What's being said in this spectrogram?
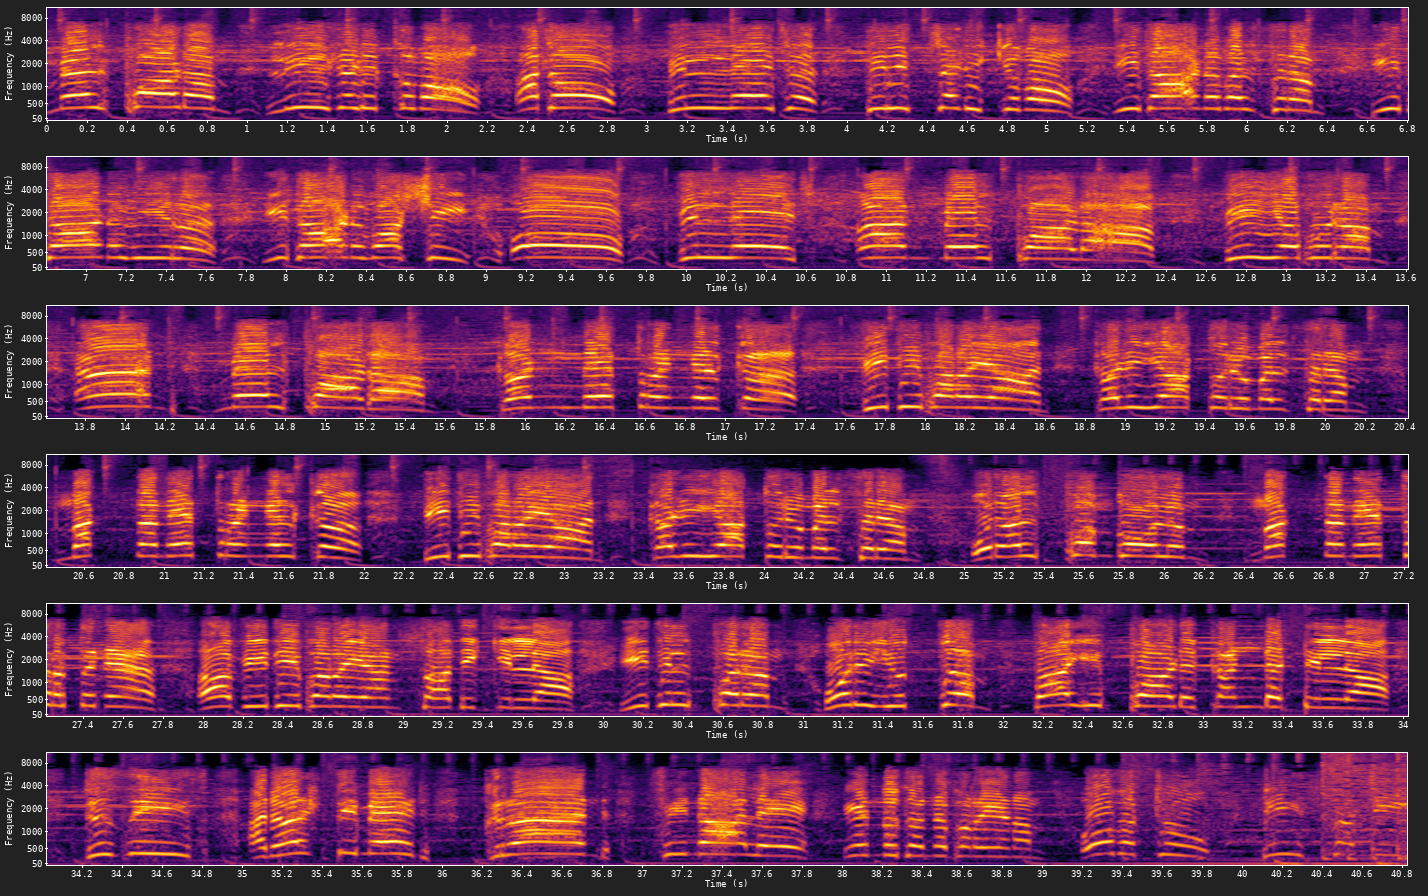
Melpadam lead എടുക്കുമോ അതോ വില്ലേജ് തിരിച്ചടിക്കുമോ? ഇതാണ് മത്സരം ഇതാണ് വീറ് ഇതാണ് വാശി. ഓ village and Melpadam Viyapuram and Melpadam. കണ്ണേത്രങ്ങൾക്ക് വിധി പറയാൻ കഴിയാത്തൊരു മത്സരം. നഗ്നനേത്രങ്ങൾക്ക് വിധി പറയാൻ കഴിയാത്തൊരു മത്സരം. ഒരൽപ്പം പോലും നഗ്നനേത്രത്തിന് ആ വിധി പറയാൻ സാധിക്കില്ല. ഇതിൽ പരം ഒരു യുദ്ധം പായിപ്പാട് കണ്ടിട്ടില്ല. This is an ultimate grand finale എന്ന് തന്നെ പറയണം. Over to D sati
